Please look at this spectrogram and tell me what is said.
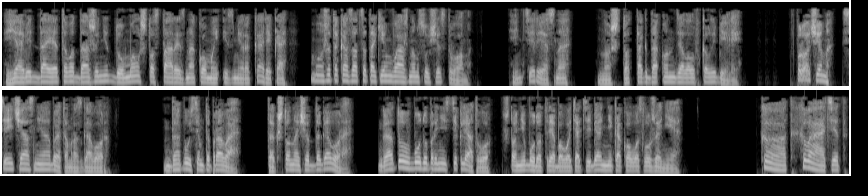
я ведь до этого даже не думал, что старый знакомый из мира Карика может оказаться таким важным существом. Интересно, но что тогда он делал в колыбели? Впрочем, сейчас не об этом разговор. Допустим, ты права. Так что насчет договора? Готов буду принести клятву, что не буду требовать от тебя никакого служения. Кот, хватит,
